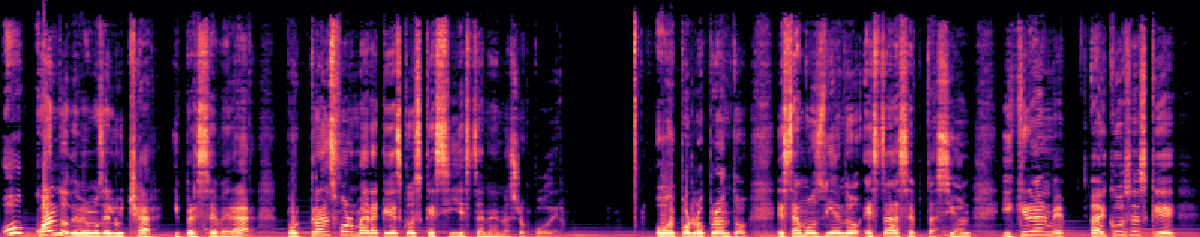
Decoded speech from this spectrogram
O cuando debemos de luchar y perseverar por transformar aquellas cosas que sí están en nuestro poder. Hoy por lo pronto estamos viendo esta aceptación y créanme, hay cosas que,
